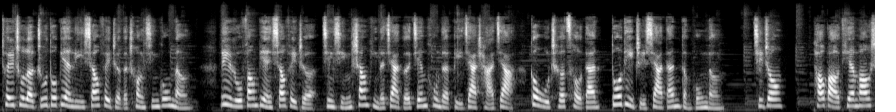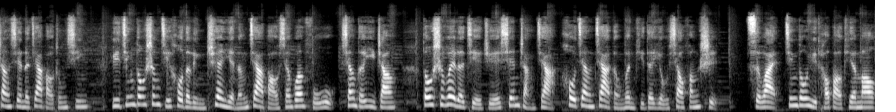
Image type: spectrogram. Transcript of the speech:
推出了诸多便利消费者的创新功能。例如，方便消费者进行商品的价格监控的比价查价、购物车凑单、多地址下单等功能。其中，淘宝天猫上线的价保中心与京东升级后的领券也能价保相关服务相得益彰，都是为了解决先涨价后降价等问题的有效方式。此外，京东与淘宝天猫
